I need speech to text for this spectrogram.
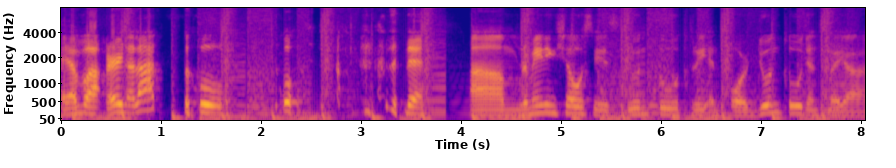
I have uh, earned a lot to. to um, remaining shows is June 2, 3, and 4. June 2, dyan sa may, uh,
